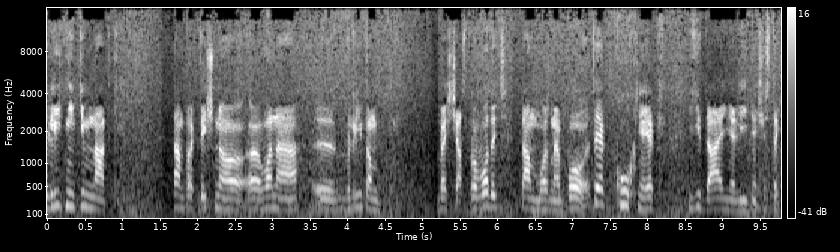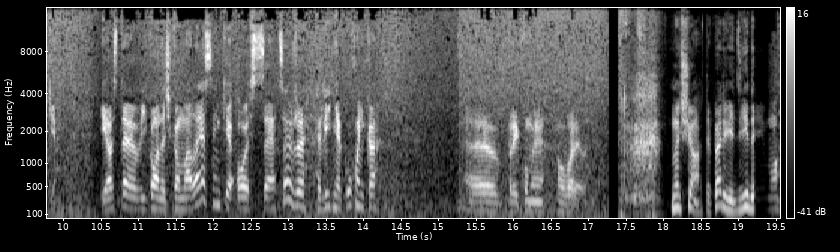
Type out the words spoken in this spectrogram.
літній кімнатці. Там практично е, вона е, літом весь час проводить. Там можна по. Це як кухня, як їдальня літня, щось таке. І ось те віконечко малесеньке, ось це. Це вже літня кухонька, про яку ми говорили. Ну що, тепер відвідаємо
